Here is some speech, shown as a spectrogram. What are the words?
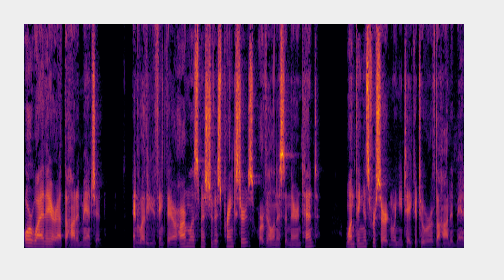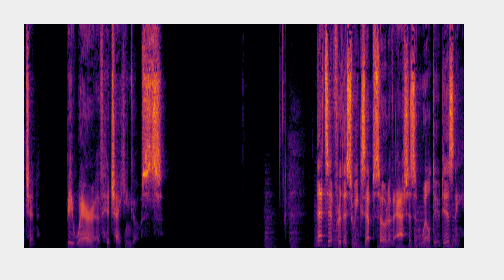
or why they are at the Haunted Mansion, and whether you think they are harmless, mischievous pranksters or villainous in their intent, one thing is for certain when you take a tour of the Haunted Mansion beware of hitchhiking ghosts. That's it for this week's episode of Ashes and Will Do Disney.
